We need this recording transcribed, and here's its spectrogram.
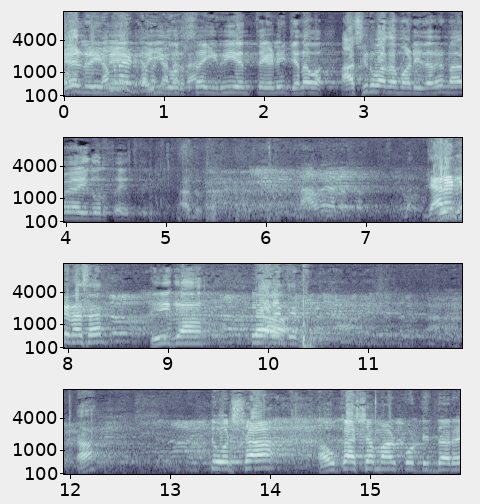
ಕೇಳ್ರಿ ಇಲ್ಲಿ, ಐದು ವರ್ಷ ಇರಿ ಅಂತ ಹೇಳಿ ಜನ ಆಶೀರ್ವಾದ ಮಾಡಿದ್ದಾರೆ. ನಾವೇ ಐದು ವರ್ಷ ಇರ್ತೀವಿ. ಅದು ಗ್ಯಾರಂಟಿನಾ ಸರ್? ಈಗ ಹಾ ಐದು ವರ್ಷ ಅವಕಾಶ ಮಾಡಿಕೊಟ್ಟಿದ್ದಾರೆ.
